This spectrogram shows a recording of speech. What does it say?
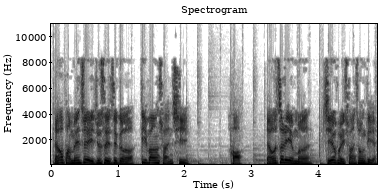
然后旁边这里就是这个地方传奇，好，然后这里我们直接回传送点，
